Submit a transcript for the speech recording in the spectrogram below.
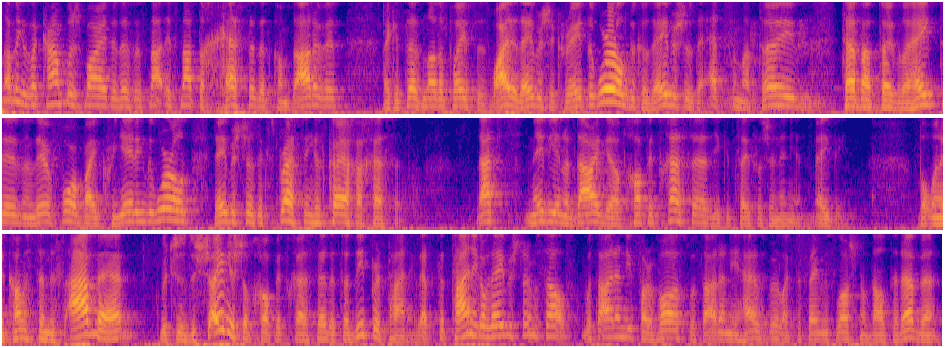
Nothing is accomplished by it. It is, it's, not, it's not the chesed that comes out of it. Like it says in other places. Why did Abisha create the world? Because Abisha is the Etzem HaToiv, Tev HaToiv Lehetiv, and therefore by creating the world, Abisha is expressing his Koyach HaChesed. That's maybe in a darga of Chafetz Chesed, you could say such an inyan, maybe. But when it comes to Nisaveh, which is the Shadish of Chafetz Chesed, it's a deeper tiny. That's the tiny of the Abishter himself, without any farvas, without any hezber, like the famous Lashon of the Alter Rebbe,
